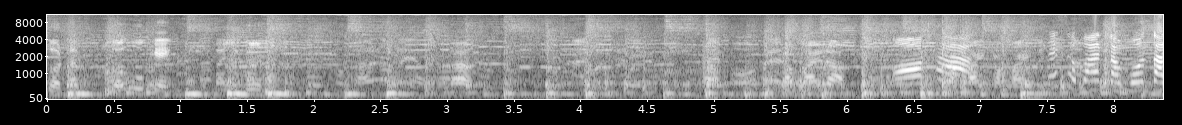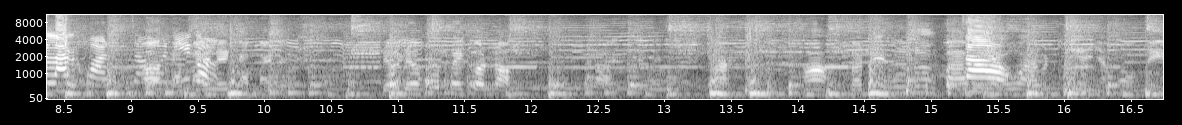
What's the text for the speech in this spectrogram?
ตัวท่านตัวอูเก่งไปเลยครับครับกลับไปแล้วอ๋อค่ะไปกลับไปเทศบาลตำบลตลาดขวัญเจ้าวันนี้กลัก็บไปเลยกลับไปเลยเดี๋ยวเดี๋ยวเพิ่งไปก่อนเนาะครับอะอะตอนนี้คือเรื่องปลาแมวอะมันมีอย่างมองนี่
